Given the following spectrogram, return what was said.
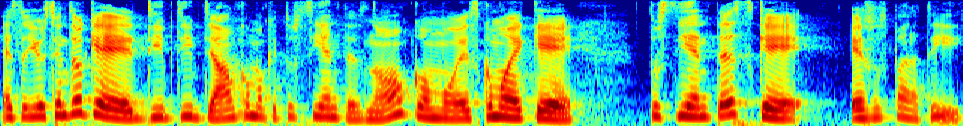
Este, yo siento que deep, deep down, como que tú sientes, ¿no? Como es como de que tú sientes que eso es para ti.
